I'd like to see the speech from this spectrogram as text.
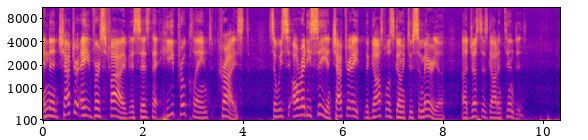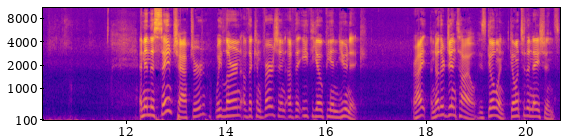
And in chapter 8, verse 5, it says that he proclaimed Christ. So we already see in chapter 8, the gospel is going to Samaria, uh, just as God intended. And in the same chapter, we learn of the conversion of the Ethiopian eunuch. Right? Another Gentile is going, going to the nations.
